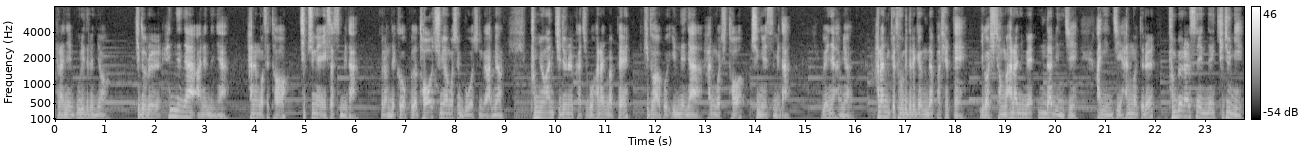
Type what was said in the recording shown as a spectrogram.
하나님, 우리들은요, 기도를 했느냐, 안 했느냐 하는 것에 더 집중해 있었습니다. 그런데 그것보다 더 중요한 것이 무엇인가 하면 분명한 기준을 가지고 하나님 앞에 기도하고 있느냐 하는 것이 더 중요했습니다. 왜냐하면 하나님께서 우리들에게 응답하실 때 이것이 정말 하나님의 응답인지 아닌지 하는 것들을 분별할 수 있는 기준이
